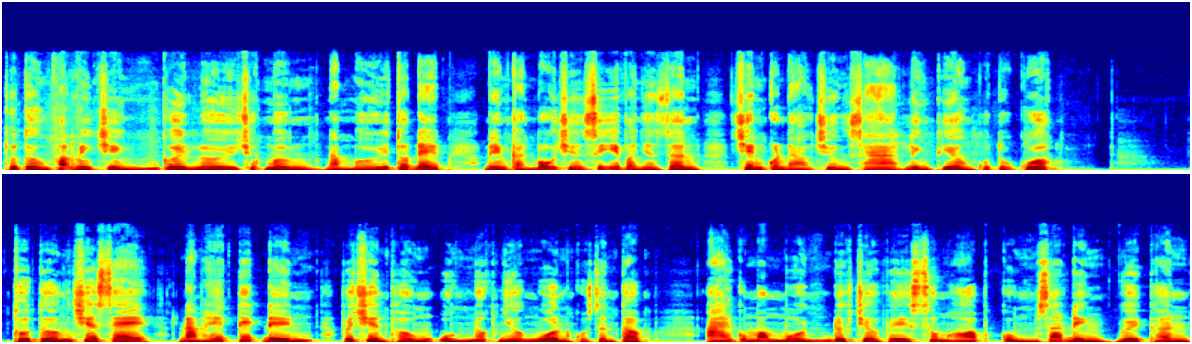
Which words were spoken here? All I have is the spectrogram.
Thủ tướng Phạm Minh Chính gửi lời chúc mừng năm mới tốt đẹp đến cán bộ chiến sĩ và nhân dân trên quần đảo Trường Sa linh thiêng của Tổ quốc. Thủ tướng chia sẻ, năm hết Tết đến với truyền thống uống nước nhớ nguồn của dân tộc, ai cũng mong muốn được trở về sum họp cùng gia đình, người thân,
